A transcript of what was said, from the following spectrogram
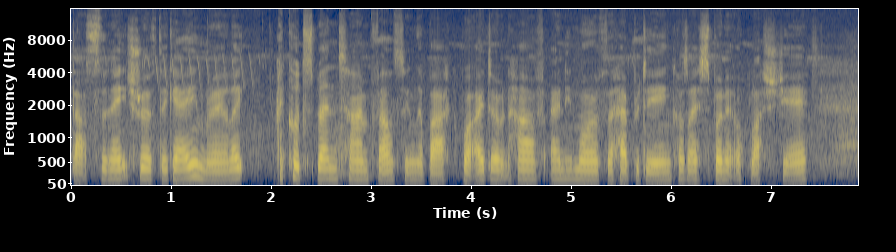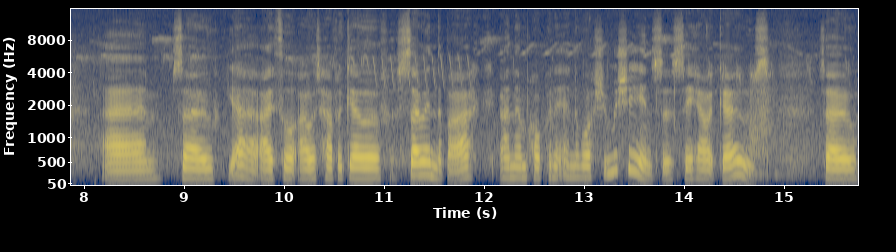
that's the nature of the game really. I could spend time felting the back but I don't have any more of the Hebridean because I spun it up last year um, so yeah I thought I would have a go of sewing the back and then popping it in the washing machine so see how it goes. So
